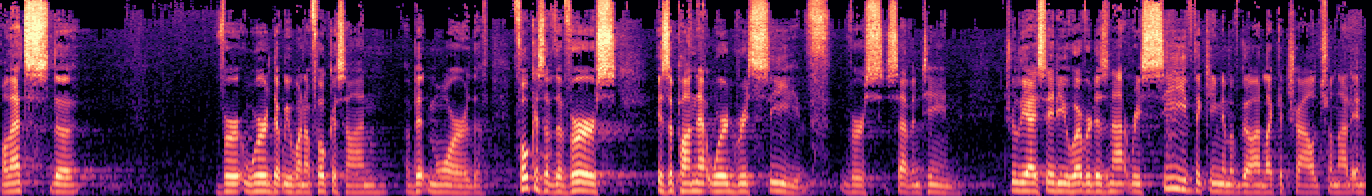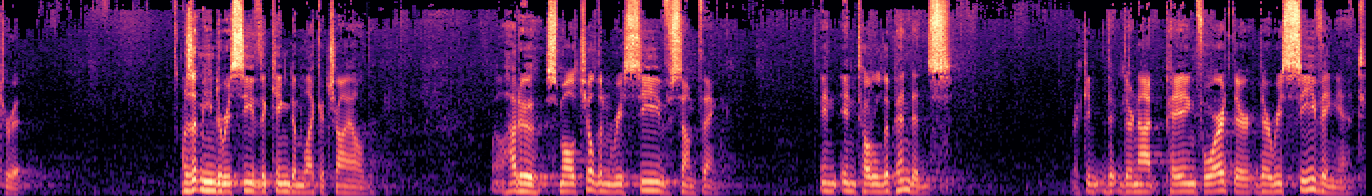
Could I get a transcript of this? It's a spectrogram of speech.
Well, that's the ver- word that we want to focus on a bit more. The focus of the verse is upon that word receive, verse 17. Truly I say to you, whoever does not receive the kingdom of God like a child shall not enter it. What does it mean to receive the kingdom like a child? Well, how do small children receive something? In, in total dependence. They're not paying for it, they're, they're receiving it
